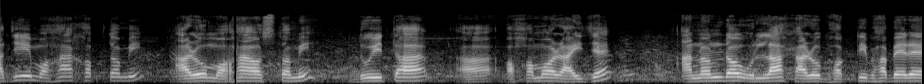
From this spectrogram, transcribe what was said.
আজি মহাসপ্তমী আৰু মহা অষ্টমী দুয়োটা অসমৰ ৰাইজে আনন্দ উল্লাস আৰু ভক্তিভাৱেৰে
